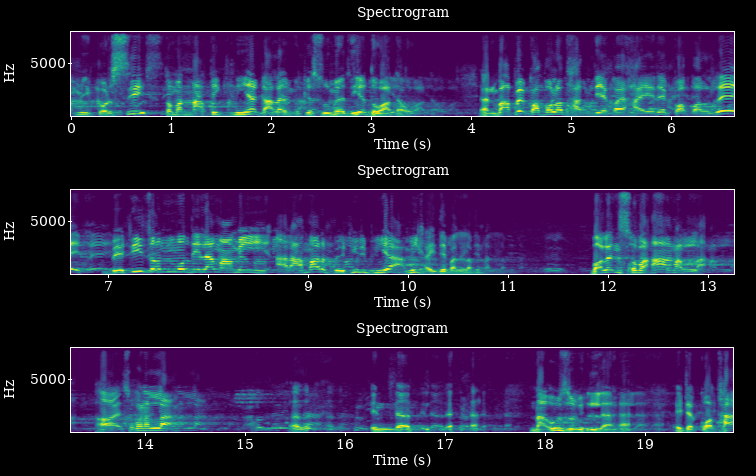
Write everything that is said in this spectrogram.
আমি করছি তোমার নাতিক নিয়ে গালের মুখে চুমে দিয়ে দোয়া দাও। বাপে কপালত হাত দিয়ে কয়, হায় রে কপাল রে, বেটি জন্ম দিলাম আমি, আর আমার বেটির বিয়ে আমি খাইতে পারলাম না। বলেন সুবাহান আল্লাহ হয় সুবান আল্লাহ নাউজুবিল্লাহ এটা কথা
